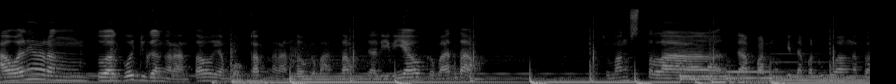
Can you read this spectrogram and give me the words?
awalnya orang tua gue juga ngerantau yang bokap ngerantau ke Batam dari Riau ke Batam. Cuma setelah dapat mungkin dapat uang atau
